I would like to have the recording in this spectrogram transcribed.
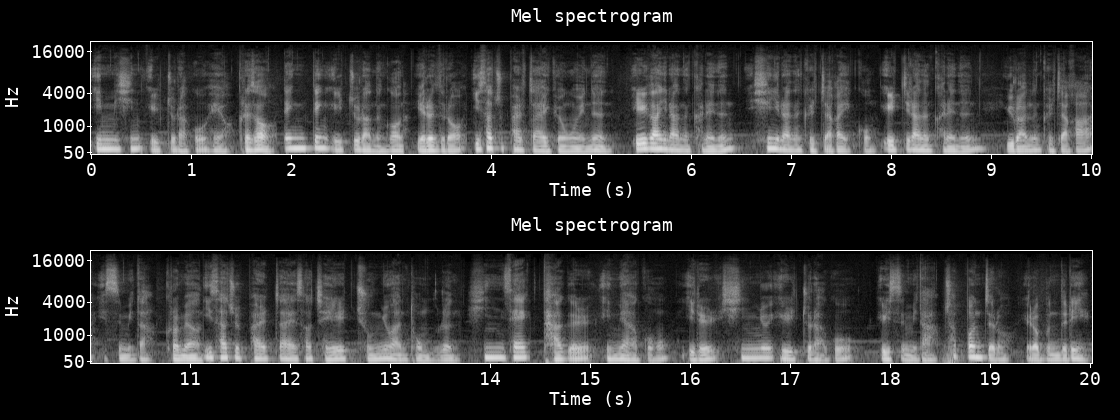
임신일주라고 해요. 그래서 땡땡일주라는 건 예를 들어 이사주팔자의 경우에는 일간이라는 칸에는 신이라는 글자가 있고 일지라는 칸에는 유라는 글자가 있습니다. 그러면 이사주팔자에서 제일 중요한 동물은 흰색 닭을 의미하고 이를 신유일주라고 읽습니다. 첫 번째로 여러분들이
